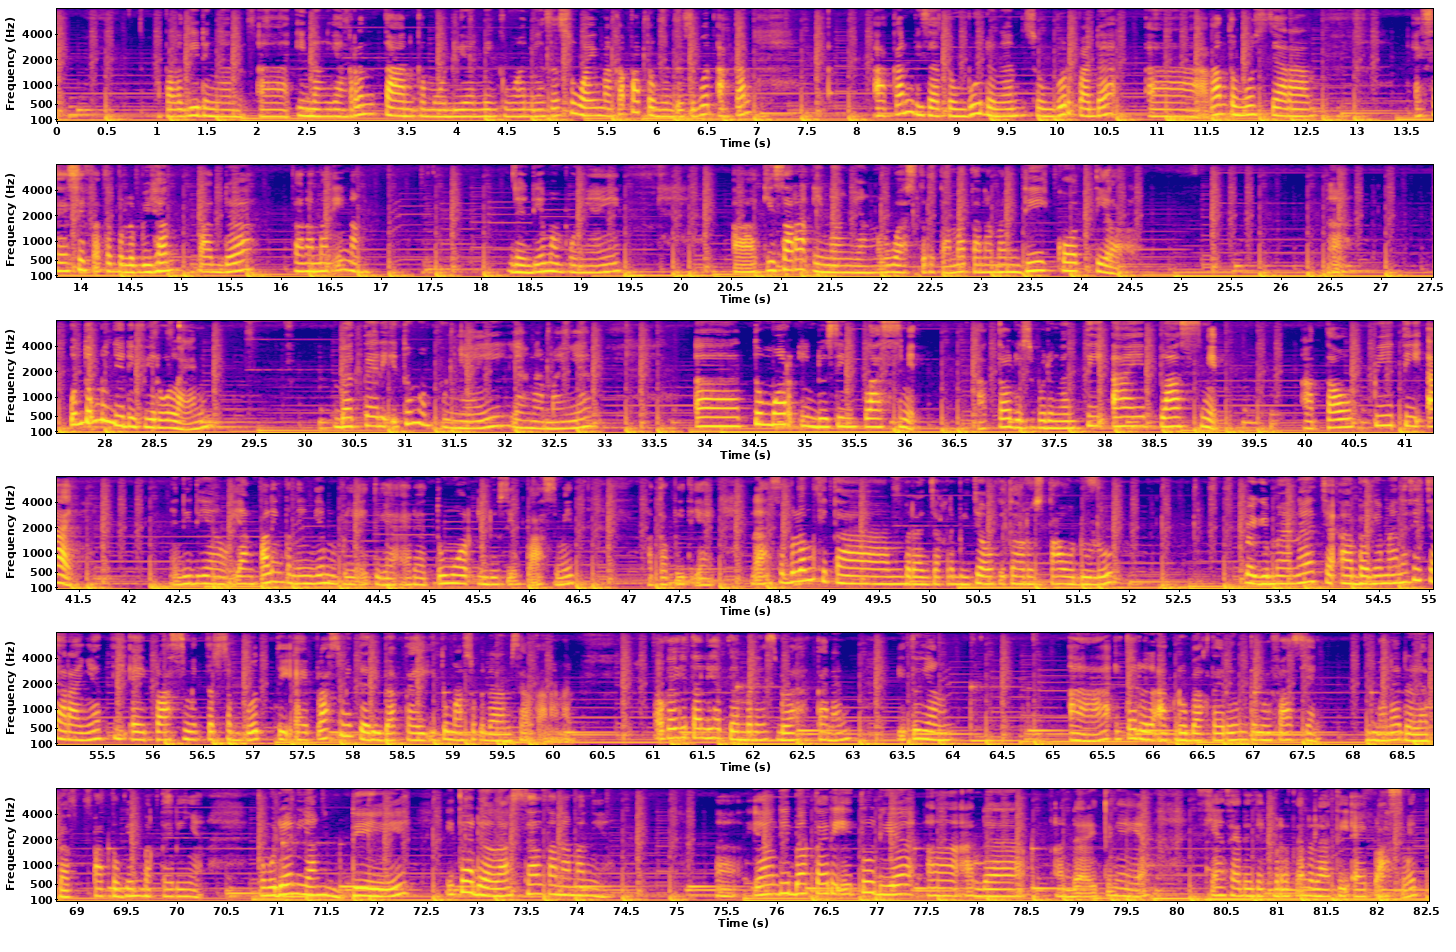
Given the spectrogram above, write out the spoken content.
apalagi dengan uh, inang yang rentan, kemudian lingkungan yang sesuai, maka patogen tersebut akan akan bisa tumbuh dengan subur pada uh, akan tumbuh secara eksesif atau berlebihan pada tanaman inang dan dia mempunyai uh, kisaran inang yang luas terutama tanaman dikotil. Nah, untuk menjadi virulen bakteri itu mempunyai yang namanya uh, tumor inducing plasmid atau disebut dengan TI plasmid atau PTI. Jadi dia yang, paling penting dia mempunyai itu ya, ada tumor inducing plasmid atau PTI. Nah, sebelum kita beranjak lebih jauh, kita harus tahu dulu bagaimana uh, bagaimana sih caranya TA plasmid tersebut TA plasmid dari bakteri itu masuk ke dalam sel tanaman oke kita lihat gambar yang sebelah kanan itu yang A itu adalah Agrobacterium tumefaciens di mana adalah bak patogen bakterinya. Kemudian yang D itu adalah sel tanamannya. Nah yang di bakteri itu dia uh, ada ada itunya ya. Yang saya titik beratkan adalah TA plasmid.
